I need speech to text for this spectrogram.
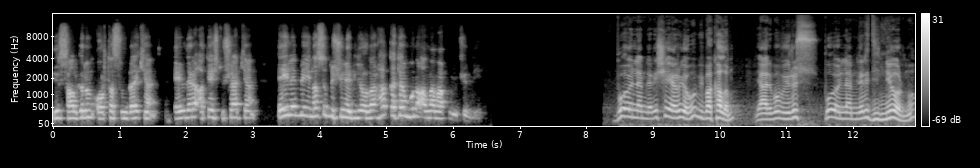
bir salgının ortasındayken, evlere ateş düşerken eğlenmeyi nasıl düşünebiliyorlar? Hakikaten bunu anlamak mümkün değil. Bu önlemler işe yarıyor mu bir bakalım. Yani bu virüs bu önlemleri dinliyor mu?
